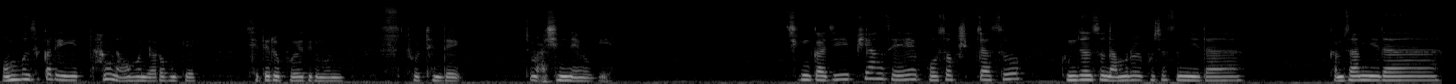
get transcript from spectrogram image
원본 색깔이 딱 나오면 여러분께 제대로 보여드리면 좋을 텐데 좀 아쉽네요, 여기. 지금까지 피양새의 보석 십자수 금전수 나무를 보셨습니다. 감사합니다.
